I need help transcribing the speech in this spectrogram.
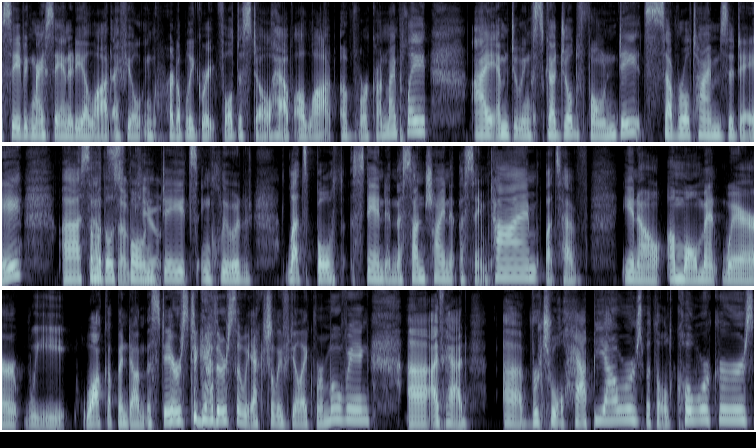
saving my sanity a lot. I feel incredibly grateful to still have a lot of work on my plate. I am doing scheduled phone dates several times a day. Uh, some of those so phone cute. dates include let's both stand in the sunshine at the same time. Let's have, you know, a moment where we walk up and down the stairs together so we actually feel like we're moving. Uh, I've had uh, virtual happy hours with old coworkers.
